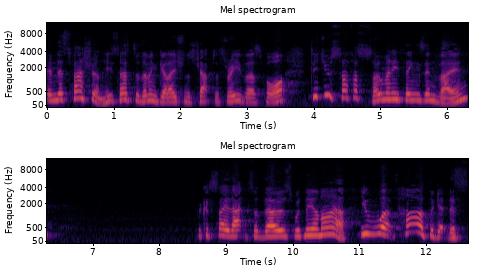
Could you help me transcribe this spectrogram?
in this fashion. He says to them in Galatians chapter 3 verse 4, Did you suffer so many things in vain? We could say that to those with Nehemiah. You worked hard to get this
